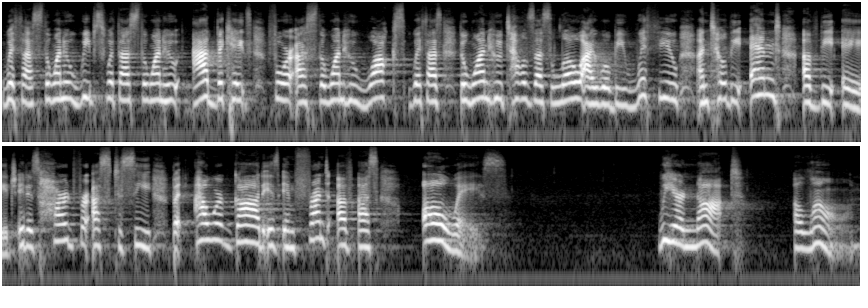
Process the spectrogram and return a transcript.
with us, the one who weeps with us, the one who advocates for us, the one who walks with us, the one who tells us, Lo, I will be with you until the end of the age. It is hard for us to see, but our God is in front of us always. We are not alone.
